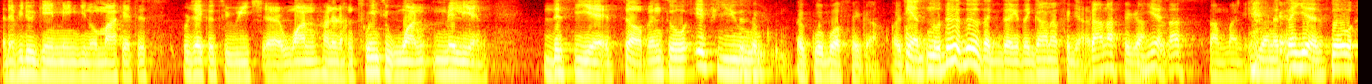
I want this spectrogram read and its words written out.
the video gaming you know market is projected to reach uh, 121 million this year itself. And so if you... This is the global figure. Yeah, no, this, this is the, the, the, Ghana figure. Ghana figure? Yes. So that's some money. You understand? yes. So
